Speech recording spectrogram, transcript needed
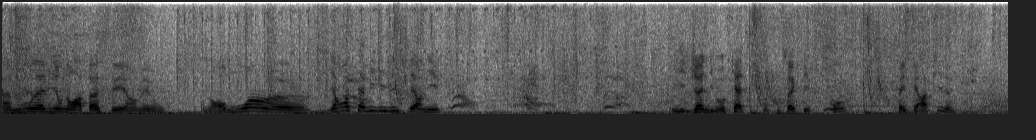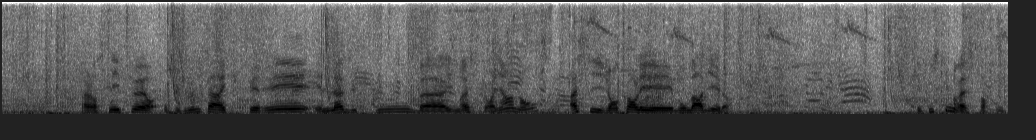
À mon avis, on n'aura pas assez, hein, mais bon. On aura au moins euh, bien rentabilisé ce dernier. Il est déjà niveau 4, c'est pour ça qu'il est fou, hein. Ça a été rapide. Alors sniper, j'ai même pas récupéré. Et là du coup, bah il me reste plus rien, non? Ah si, j'ai encore les bombardiers là. C'est tout ce qui me reste par contre.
